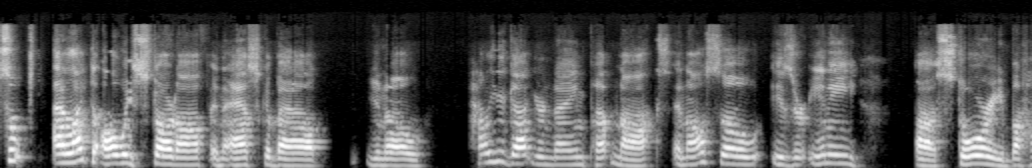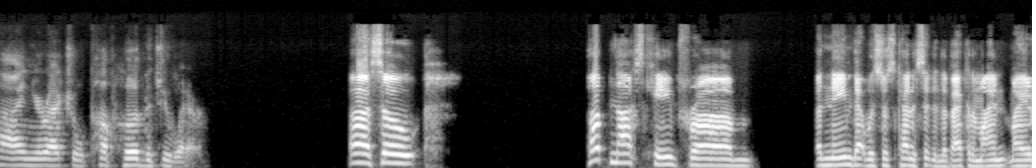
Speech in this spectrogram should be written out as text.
So I like to always start off and ask about, you know, how you got your name, Pup Knox, and also is there any uh story behind your actual pup hood that you wear? Uh, so Pup Knox came from a name that was just kind of sitting in the back of the mind. My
